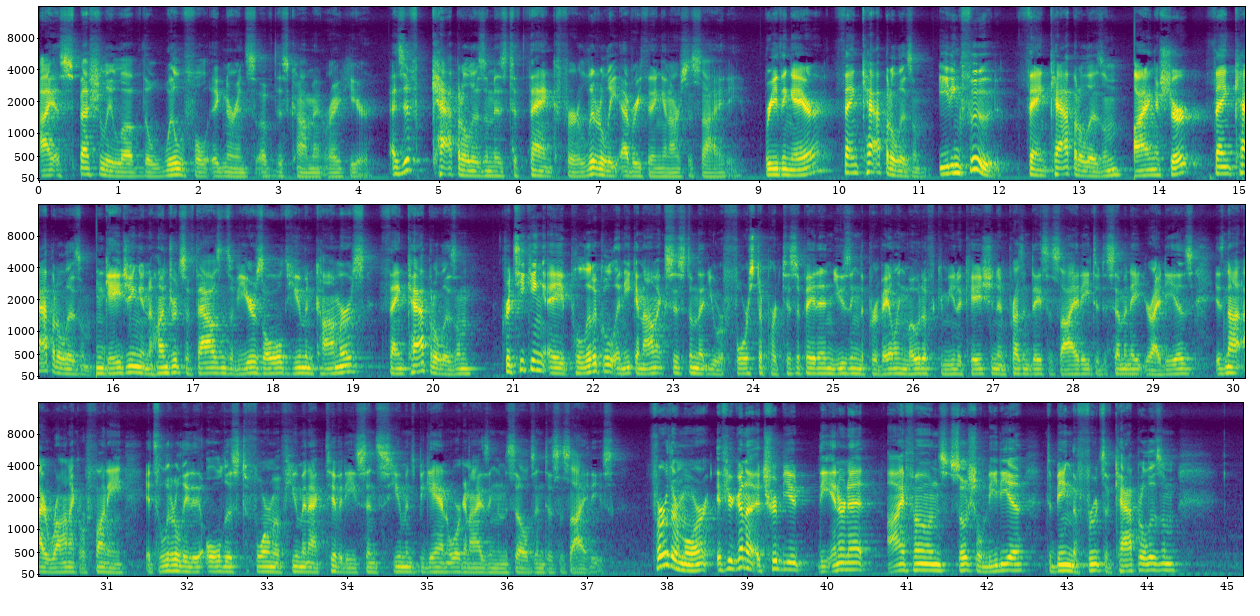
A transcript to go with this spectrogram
I especially love the willful ignorance of this comment right here. As if capitalism is to thank for literally everything in our society. Breathing air? Thank capitalism. Eating food? Thank capitalism. Buying a shirt? Thank capitalism. Engaging in hundreds of thousands of years old human commerce? Thank capitalism. Critiquing a political and economic system that you were forced to participate in using the prevailing mode of communication in present day society to disseminate your ideas is not ironic or funny. It's literally the oldest form of human activity since humans began organizing themselves into societies. Furthermore, if you're going to attribute the internet, iPhones, social media to being the fruits of capitalism,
